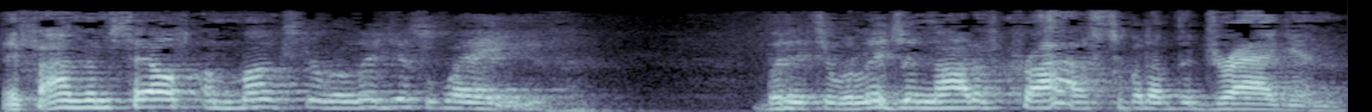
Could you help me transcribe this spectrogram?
they find themselves amongst a religious wave. But it's a religion not of Christ, but of the dragon.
